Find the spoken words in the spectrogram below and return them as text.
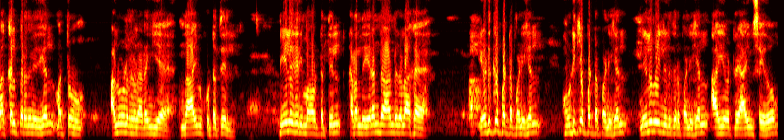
மக்கள் பிரதிநிதிகள் மற்றும் அலுவலர்கள் அடங்கிய இந்த ஆய்வுக் கூட்டத்தில் நீலகிரி மாவட்டத்தில் கடந்த இரண்டு ஆண்டுகளாக எடுக்கப்பட்ட பணிகள் முடிக்கப்பட்ட பணிகள் நிலுவையில் இருக்கிற பணிகள் ஆகியவற்றை ஆய்வு செய்தோம்.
